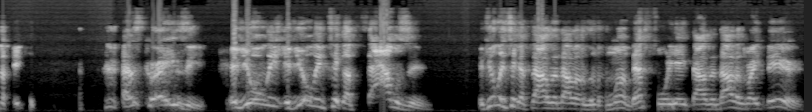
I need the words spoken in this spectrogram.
Like that's crazy. If you only if you only take a thousand, if you only take a thousand dollars a month, that's forty eight thousand dollars right there.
